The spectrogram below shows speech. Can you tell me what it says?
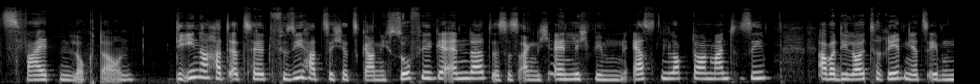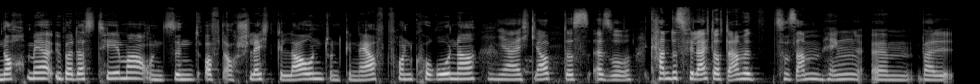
zweiten Lockdown? Die Ina hat erzählt, für sie hat sich jetzt gar nicht so viel geändert. Es ist eigentlich ähnlich wie im ersten Lockdown, meinte sie. Aber die Leute reden jetzt eben noch mehr über das Thema und sind oft auch schlecht gelaunt und genervt von Corona. Ja, ich glaube, das, also kann das vielleicht auch damit zusammenhängen, ähm, weil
